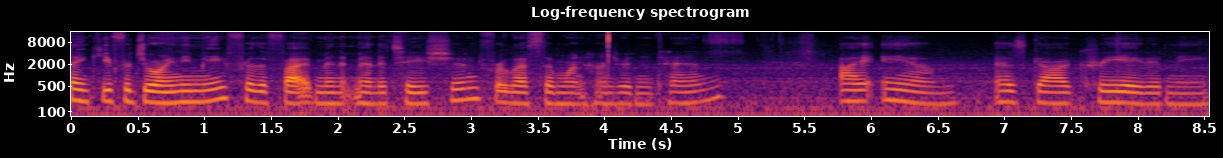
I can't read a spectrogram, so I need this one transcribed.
Thank you for joining me for the five minute meditation for lesson 110. I am as God created me.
